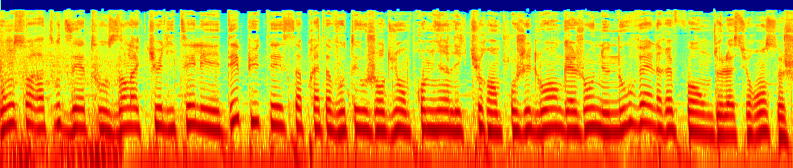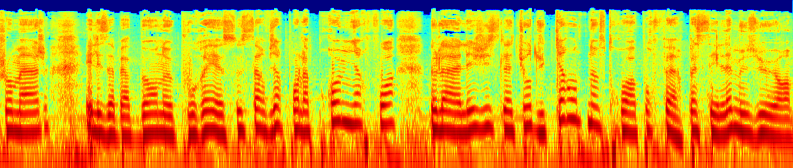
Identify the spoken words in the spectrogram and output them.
Bonsoir à toutes et à tous. Dans l'actualité, les députés s'apprêtent à voter aujourd'hui en première lecture un projet de loi engageant une nouvelle réforme de l'assurance chômage. Elisabeth Borne pourrait se servir pour la première fois de la législature du 49-3 pour faire passer la mesure.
